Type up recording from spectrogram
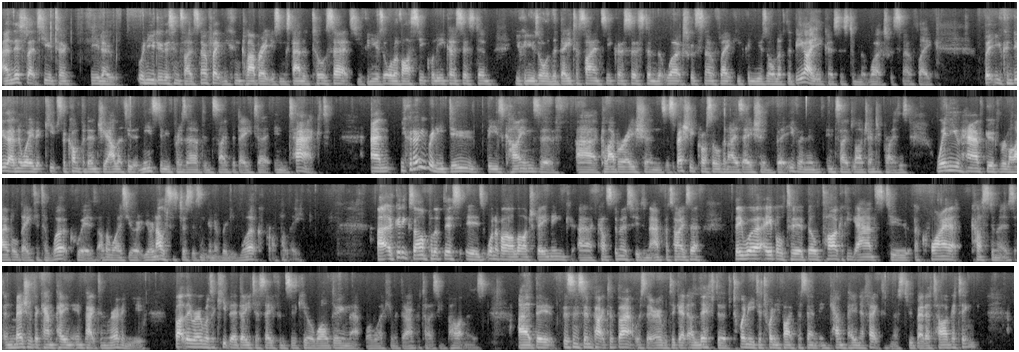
And this lets you to, you know, when you do this inside Snowflake, you can collaborate using standard tool sets. You can use all of our SQL ecosystem. You can use all of the data science ecosystem that works with Snowflake. You can use all of the BI ecosystem that works with Snowflake. But you can do that in a way that keeps the confidentiality that needs to be preserved inside the data intact. And you can only really do these kinds of uh, collaborations, especially cross organization, but even in, inside large enterprises, when you have good, reliable data to work with, otherwise your, your analysis just isn't going to really work properly. Uh, a good example of this is one of our large gaming uh, customers who's an advertiser. They were able to build targeting ads to acquire customers and measure the campaign impact and revenue, but they were able to keep their data safe and secure while doing that while working with their advertising partners. Uh, the business impact of that was they were able to get a lift of 20 to 25% in campaign effectiveness through better targeting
